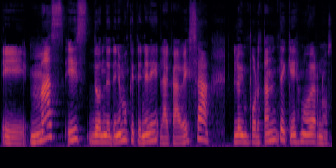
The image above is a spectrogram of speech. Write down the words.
eh, más es donde tenemos que tener en la cabeza lo importante que es movernos.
